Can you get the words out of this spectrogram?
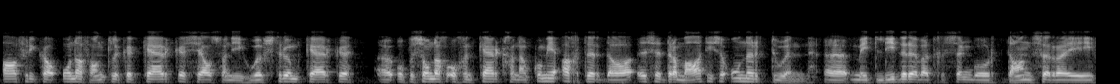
Afrika onafhanklike kerke, selfs van die hoofstroomkerke uh, op 'n Sondagoggend kerk gaan, dan kom jy agter daar is 'n dramatiese ondertoon uh met liedere wat gesing word, dansery,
